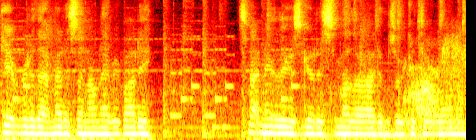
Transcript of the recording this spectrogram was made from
get rid of that medicine on everybody. It's not nearly as good as some other items we could throw on them.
